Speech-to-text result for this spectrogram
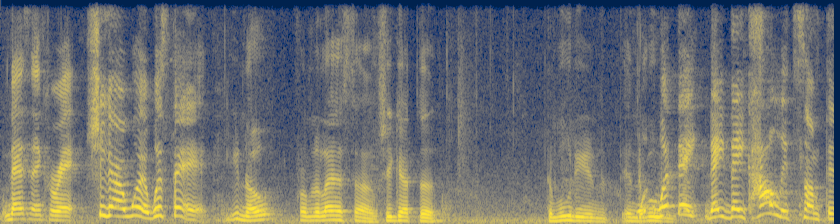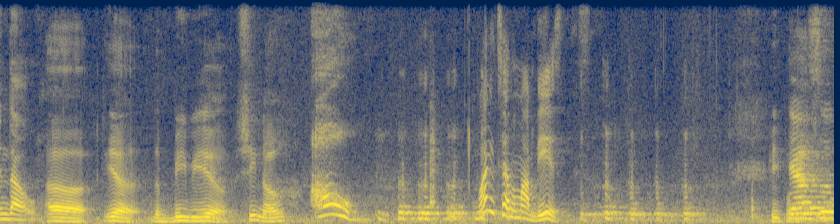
that. That's incorrect. She got what? What's that? You know, from the last time, she got the the booty in, in the what, booty. What they, they they call it something though? Uh, yeah, the BBL. She know. Oh. Why you telling my business? People. That's so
